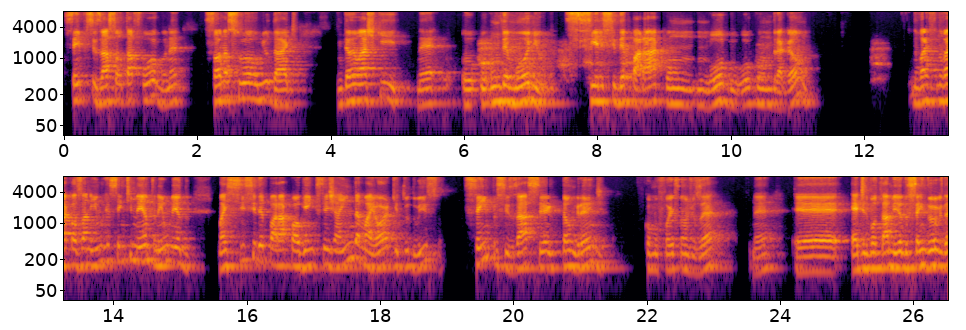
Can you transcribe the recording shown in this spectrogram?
sem precisar soltar fogo, né, só na sua humildade. Então, eu acho que né, um demônio, se ele se deparar com um lobo ou com um dragão, não vai, não vai causar nenhum ressentimento, nenhum medo. Mas se se deparar com alguém que seja ainda maior que tudo isso, sem precisar ser tão grande como foi São José, né, é, é de botar medo, sem dúvida,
